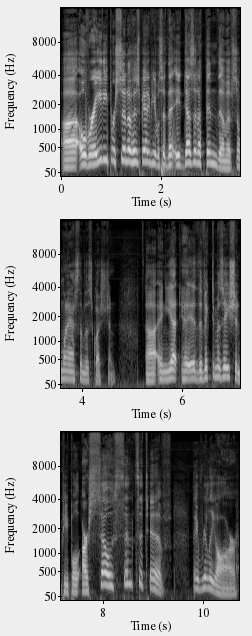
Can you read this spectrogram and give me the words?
Uh, over 80% of Hispanic people said that it doesn't offend them if someone asks them this question. Uh, and yet, uh, the victimization people are so sensitive. They really are.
